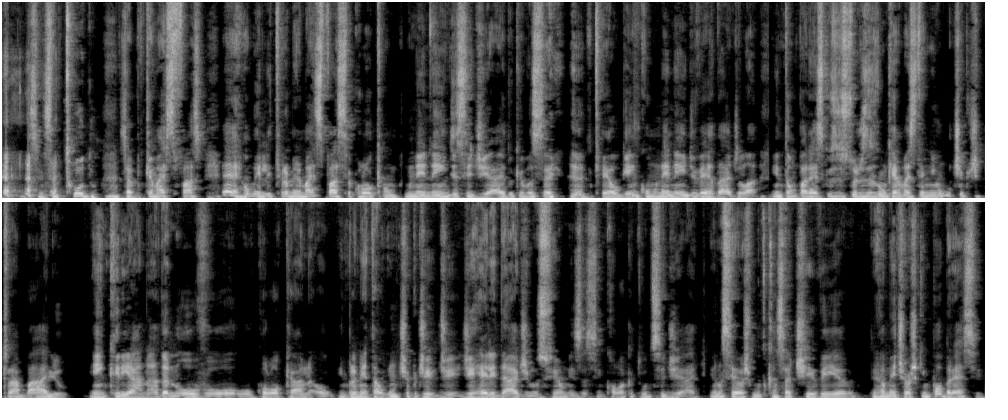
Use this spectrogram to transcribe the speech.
assim, isso é tudo, sabe, porque é mais fácil, é, realmente, literalmente, é mais fácil você colocar um, um, neném de CGI do que você ter alguém com um neném de verdade lá. Então parece que os estúdios não querem mais ter nenhum tipo de trabalho em criar nada novo ou, ou colocar, ou implementar algum tipo de, de, de, realidade nos filmes, assim, coloca tudo CGI. Eu não sei, eu acho muito cansativo e eu, realmente eu acho que empobrece.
